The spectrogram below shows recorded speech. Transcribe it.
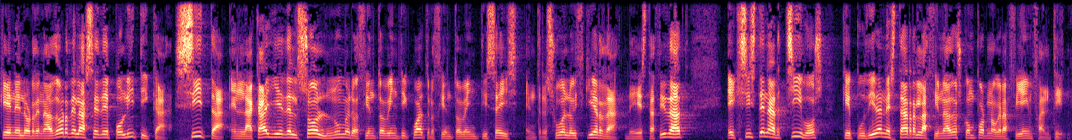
que en el ordenador de la sede política cita en la calle del Sol número 124-126 entre suelo izquierda de esta ciudad existen archivos que pudieran estar relacionados con pornografía infantil.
